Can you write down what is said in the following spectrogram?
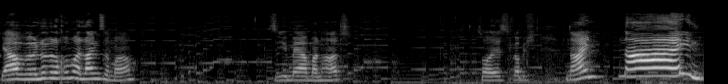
Ja, aber wir werden doch immer langsamer. So, je mehr man hat. So, jetzt glaube ich. Nein! Nein!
